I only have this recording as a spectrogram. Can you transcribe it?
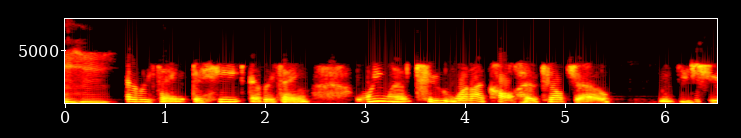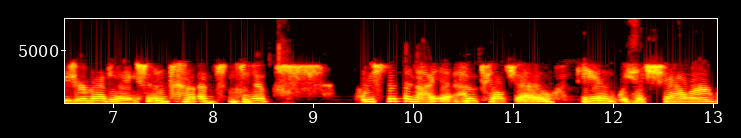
mm-hmm. everything, the heat, everything. We went to what I call Hotel Joe. You just use your imagination, you know we spent the night at Hotel Joe and we had shower.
